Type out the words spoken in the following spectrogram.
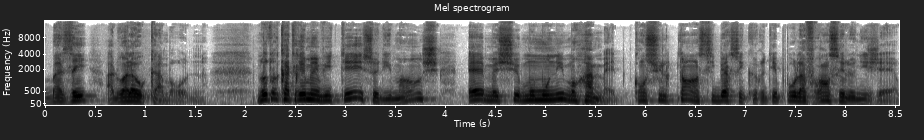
basée à Douala au Cameroun. Notre quatrième invité ce dimanche est M. Moumouni Mohamed, consultant en cybersécurité pour la France et le Niger,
